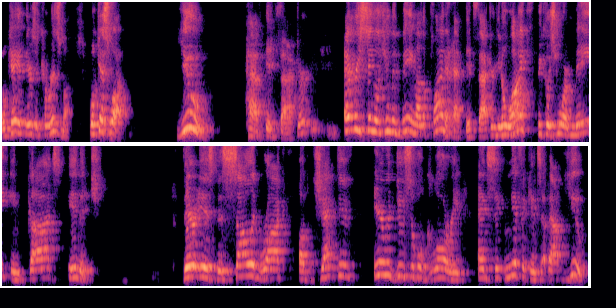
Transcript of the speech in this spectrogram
Okay, there's a charisma. Well, guess what? You have it factor. Every single human being on the planet have it factor. You know why? Because you are made in God's image. There is this solid rock, objective irreducible glory and significance about you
